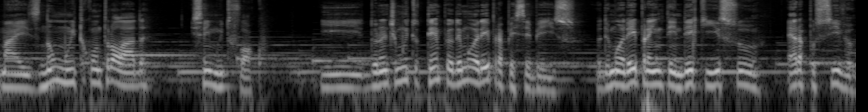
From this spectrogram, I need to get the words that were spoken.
mas não muito controlada e sem muito foco. E durante muito tempo eu demorei para perceber isso. Eu demorei para entender que isso era possível,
